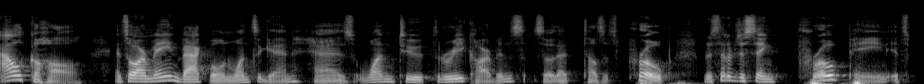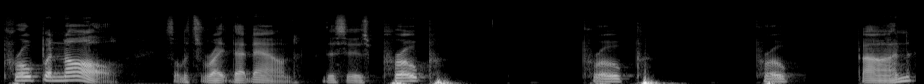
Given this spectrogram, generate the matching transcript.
alcohol. And so our main backbone, once again, has one, two, three carbons. So that tells us prop. But instead of just saying propane, it's propanol. So let's write that down. This is prop prop, propan.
